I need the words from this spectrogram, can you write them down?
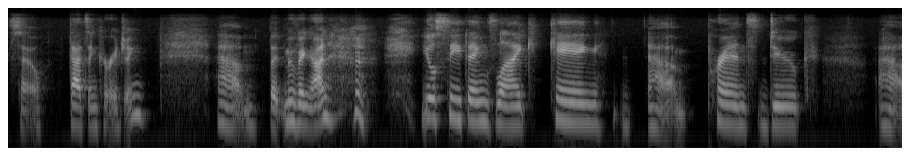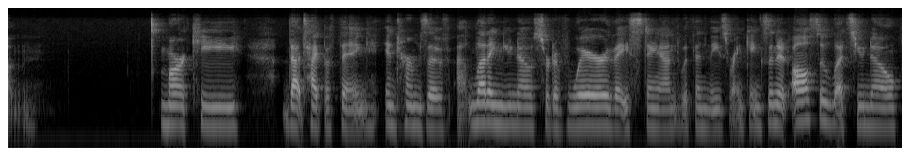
So that's encouraging. Um, but moving on, you'll see things like king, um, prince, duke, um, marquis, that type of thing in terms of uh, letting you know sort of where they stand within these rankings. And it also lets you know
